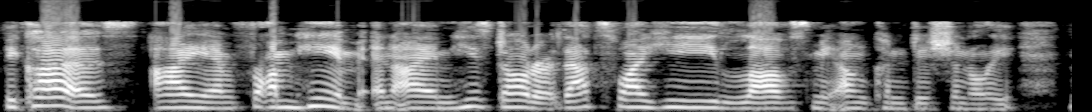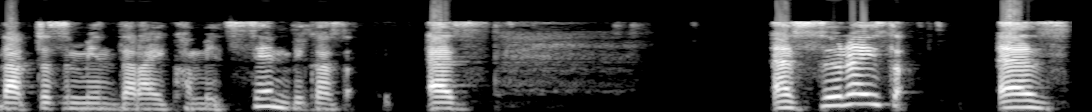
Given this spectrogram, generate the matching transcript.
because I am from him and I am his daughter. That's why he loves me unconditionally. That doesn't mean that I commit sin because as as soon as as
